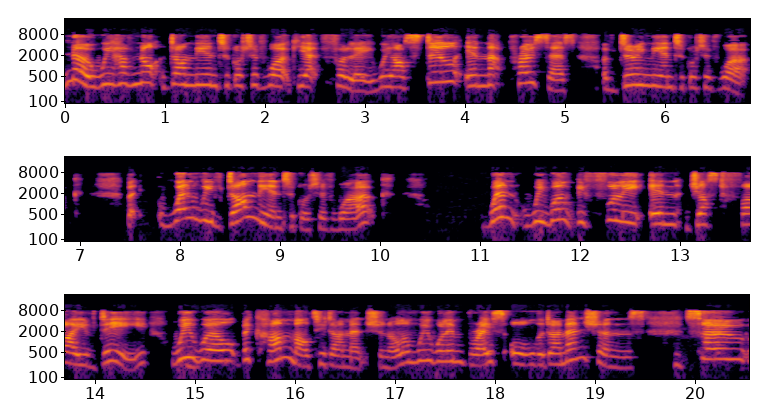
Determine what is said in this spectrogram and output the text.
no, we have not done the integrative work yet fully. We are still in that process of doing the integrative work. But when we've done the integrative work, when we won't be fully in just 5D, we mm. will become multidimensional and we will embrace all the dimensions. Mm. So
